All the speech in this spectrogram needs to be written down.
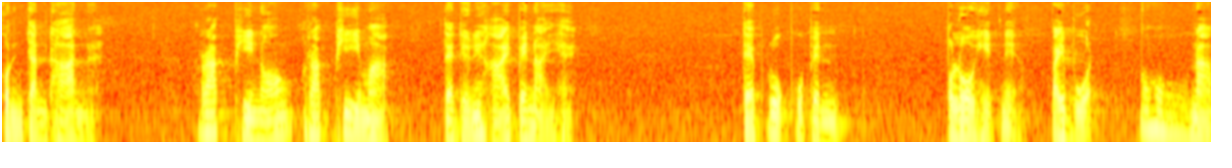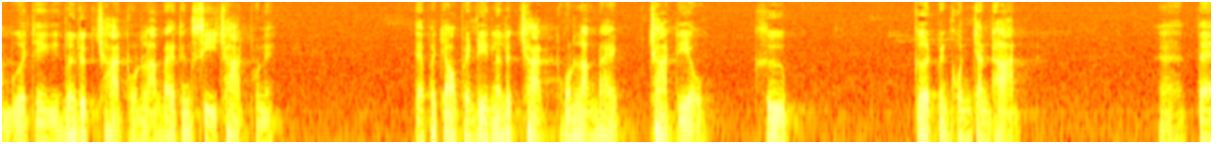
คนจันทานนะรักพี่น้องรักพี่มาก แต่เดี๋ยวนี้หายไปไหนฮะแต่ลูกผู้เป็นโปโลหิตเนี่ย ไปบวชโอ้หน้าเบื่อจริงระลึกชาติทนหลังได้ทั้งสี่ชาติพวกนี้ แต่พระเจ้าเป็นดินระลึกชาติทนหลังได้ชาติเดียวคือเกิดเป็นคนจันทานแต่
